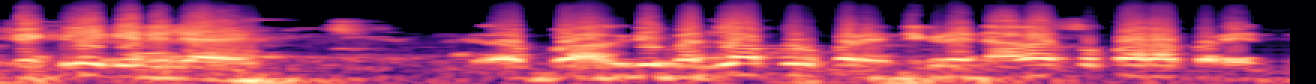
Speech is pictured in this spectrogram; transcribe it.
फेकले गेलेले आहेत अगदी बदलापूर पर्यंत तिकडे नाला पर्यंत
